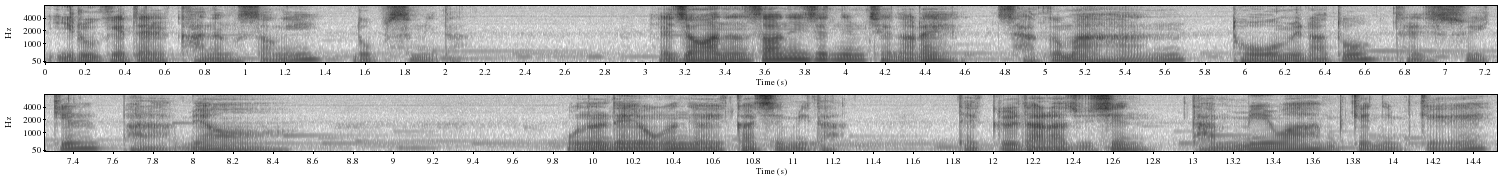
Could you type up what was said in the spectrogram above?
이루게 될 가능성이 높습니다. 애정하는 써니즈님 채널에 자그마한 도움이라도 될 수 있길 바라며 오늘 내용은 여기까지입니다. 댓글 달아주신 단미와 함께님께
